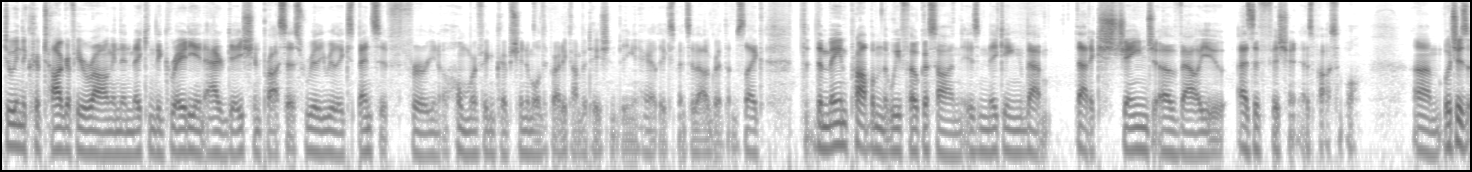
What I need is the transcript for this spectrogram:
doing the cryptography wrong and then making the gradient aggregation process really really expensive for you know homomorphic encryption and multi-party computation being inherently expensive algorithms like th- the main problem that we focus on is making that that exchange of value as efficient as possible um, which is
